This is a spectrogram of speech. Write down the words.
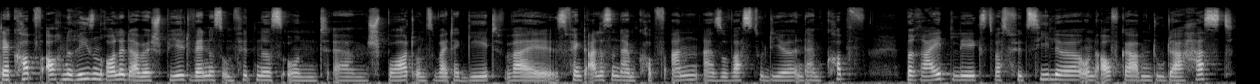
der Kopf auch eine Riesenrolle dabei spielt, wenn es um Fitness und ähm, Sport und so weiter geht, weil es fängt alles in deinem Kopf an, also was du dir in deinem Kopf bereitlegst, was für Ziele und Aufgaben du da hast.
